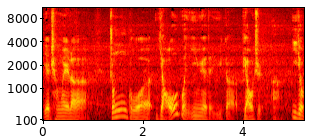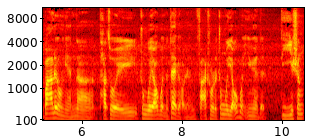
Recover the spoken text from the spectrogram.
也成为了。中国摇滚音乐的一个标志啊！一九八六年呢，他作为中国摇滚的代表人，发出了中国摇滚音乐的第一声。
